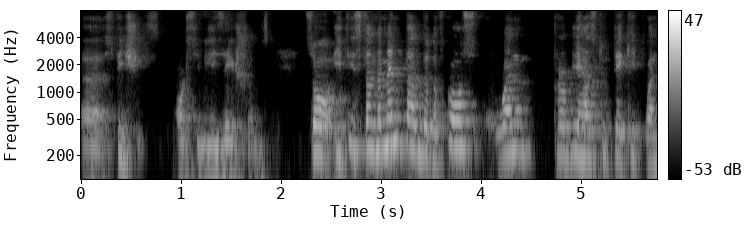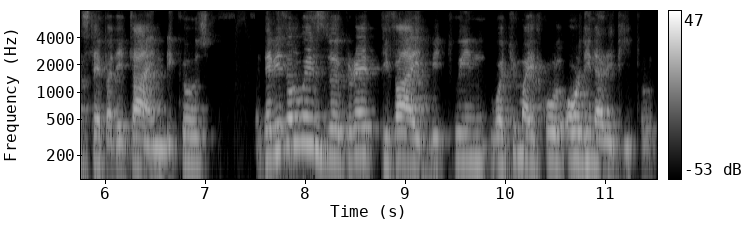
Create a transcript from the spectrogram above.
uh, species or civilizations. So it is fundamental, but of course, one probably has to take it one step at a time because there is always a great divide between what you might call ordinary people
